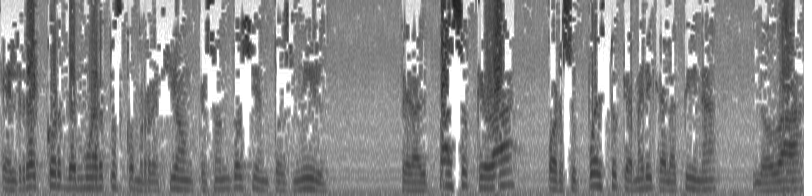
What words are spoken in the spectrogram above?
el récord de muertos como región, que son 200 mil. Pero al paso que va, por supuesto que América Latina lo va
